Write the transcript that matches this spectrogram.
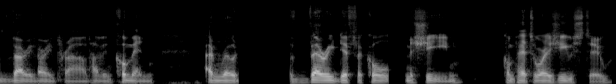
very very proud, having come in and rode a very difficult machine compared to where he's used to.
